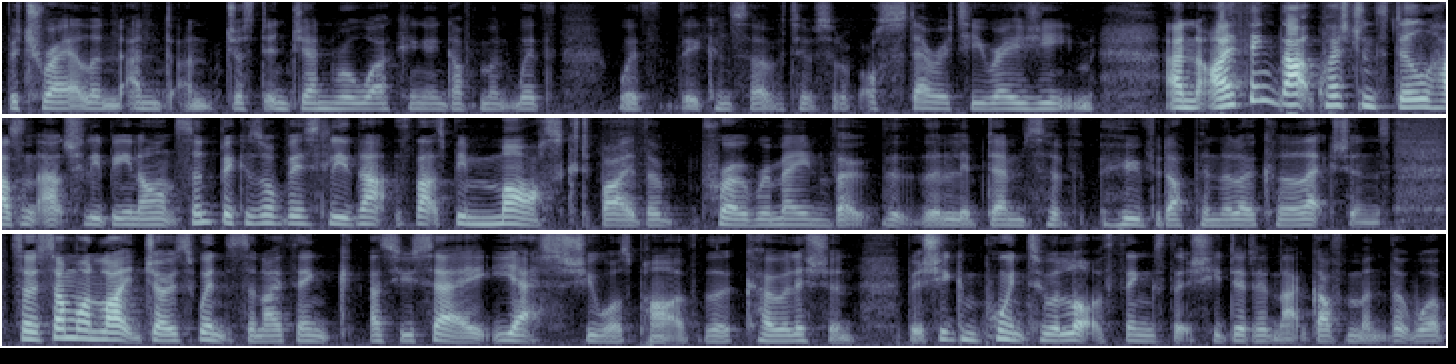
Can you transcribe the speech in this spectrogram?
betrayal and, and, and just in general working in government with with the conservative sort of austerity regime. And I think that question still hasn't actually been answered because obviously that's that's been masked by the pro Remain vote that the Lib Dems have hoovered up in the local elections. So someone like Jo Swinson, I think, as you say, yes, she was part of the coalition, but she can point to a lot of things that she did in that government that were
